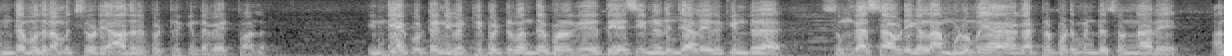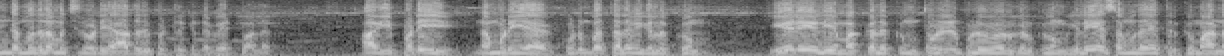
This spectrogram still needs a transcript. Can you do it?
அந்த முதலமைச்சருடைய ஆதரவு பெற்றிருக்கின்ற வேட்பாளர். இந்திய கூட்டணி வெற்றி பெற்று வந்த பிறகு தேசிய நெடுஞ்சாலை இருக்கின்ற சுங்கசாவடிகள்லாம் முழுமையாக அகற்றப்படும் என்று சொன்னாரே. அந்த முதலமைச்சருடைய ஆதரவு பெற்றிருக்கின்ற வேட்பாளர். ஆக இப்படி நம்முடைய குடும்ப தலைவிகளுக்கும் ஏழை எளிய மக்களுக்கும் தொழில் புரிபவர்களுக்கும் இளைய சமுதாயத்திற்குமான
